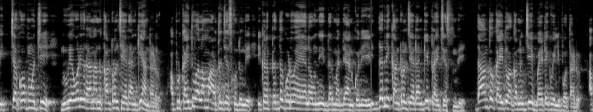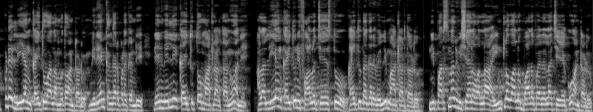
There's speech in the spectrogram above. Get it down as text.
పిచ్చ కోపం వచ్చి నువ్వెవడివిరా నన్ను కంట్రోల్ చేయడానికి? అంటాడు. అప్పుడు కైతు వాళ్ళమ్మ అర్థం చేసుకుంటుంది ఇక్కడ పెద్ద గొడవ అయ్యేలా ఉంది ఇద్దరి మధ్య అనుకొని ఇద్దరిని కంట్రోల్ చేయడానికి ట్రై చేస్తుంది. దాంతో కైతు అక్కడ నుంచి బయటకు వెళ్ళిపోతాడు. అప్పుడే లియంగ్ కైతు వాళ్ళ అమ్మతో అంటాడు మీరేం కంగారు పడకండి నేను వెళ్ళి కైతుతో మాట్లాడతాను అని. అలా లియంగ్ కైతుని ఫాలో చేస్తూ కైతు దగ్గర వెళ్ళి మాట్లాడతాడు. నీ పర్సనల్ విషయాల వల్ల ఇంట్లో వాళ్ళు బాధపడేలా చేయకు అంటాడు.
